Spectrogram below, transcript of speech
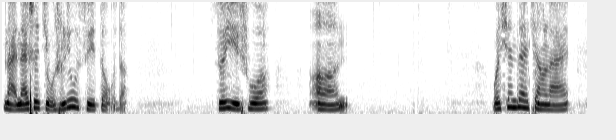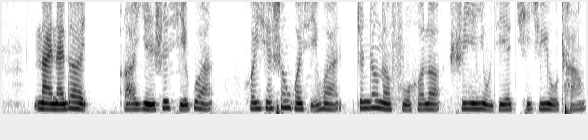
奶奶是九十六岁走的。所以说，嗯，我现在想来，奶奶的。啊，饮食习惯和一些生活习惯真正的符合了“食饮有节，起居有常”。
